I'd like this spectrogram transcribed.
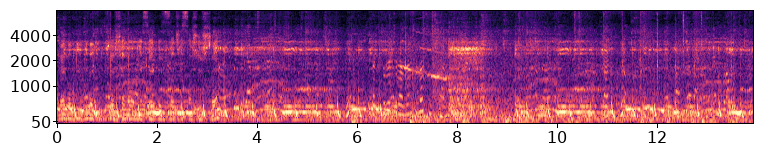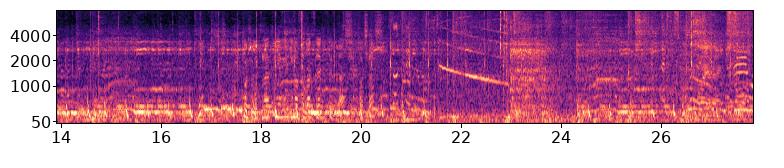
Ale no widać przejście, no nie chce jakby zacisnąć jeszcze. Za którymś razem się zacisnę. Kurczę, bo tu nawet nie, nie ma za bardzo jak wybrać, chociaż... Ojej.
